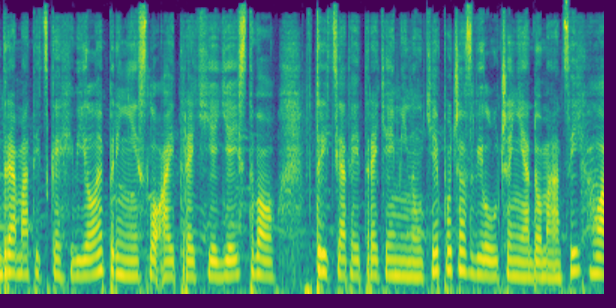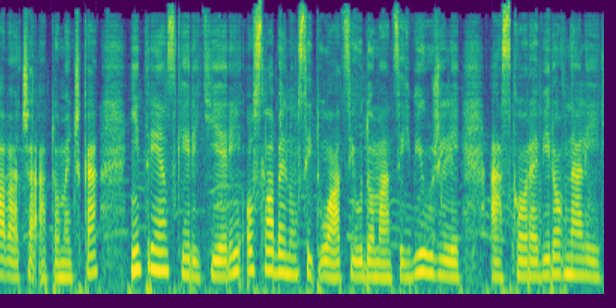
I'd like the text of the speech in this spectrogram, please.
Dramatické chvíle prinieslo aj tretie dejstvo. V 33. minúte počas vylúčenia domácich Hlaváča a Tomečka nitrianskí rytieri oslabenú situáciu domácich využili a skore vyrovnali.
